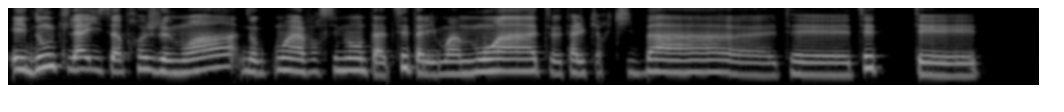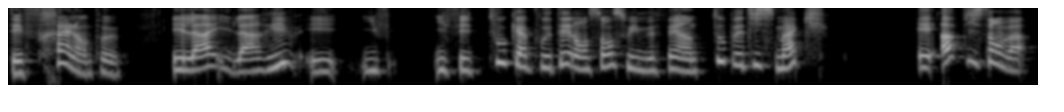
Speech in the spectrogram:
Et donc là, il s'approche de moi. Donc moi, forcément, tu sais, t'as les moins moites, t'as le cœur qui bat, euh, t'es, t'es, frêle un peu. Et là, il arrive et il, il fait tout capoter dans le sens où il me fait un tout petit smack, et hop, il s'en va.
